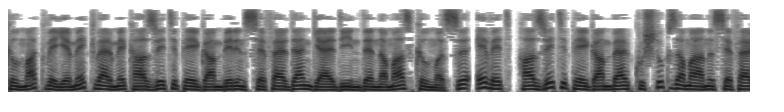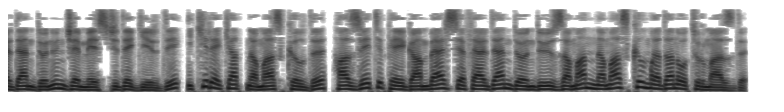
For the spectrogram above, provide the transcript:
kılmak ve yemek vermek Hazreti Peygamber'in seferden geldiğinde namaz kılması, evet, Hazreti Peygamber kuşluk zamanı seferden dönünce mescide girdi, iki rekat namaz kıldı, Hazreti Peygamber seferden döndüğü zaman namaz kılmadan oturmazdı.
